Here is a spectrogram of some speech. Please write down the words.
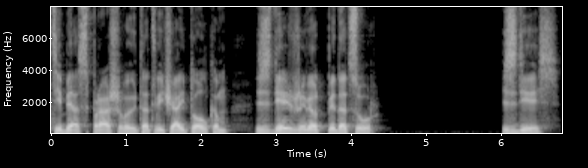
«Тебя спрашивают, отвечай толком. Здесь живет педацур?» «Здесь».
